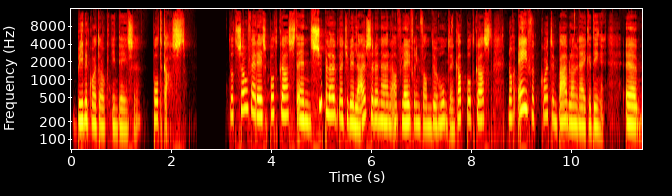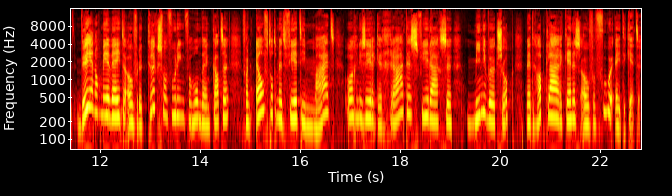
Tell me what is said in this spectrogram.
binnenkort ook in deze podcast. Tot zover deze podcast en superleuk dat je weer luisterde naar een aflevering van de Hond en Kat podcast. Nog even kort een paar belangrijke dingen. Uh, wil je nog meer weten over de crux van voeding voor honden en katten? Van 11 tot en met 14 maart organiseer ik een gratis vierdaagse mini-workshop met hapklare kennis over voeretiketten.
